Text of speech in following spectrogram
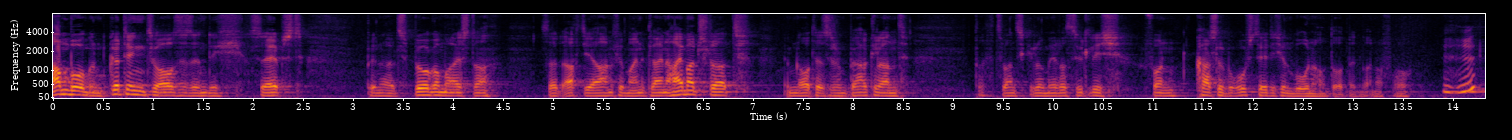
Hamburg und Göttingen zu Hause sind. Ich selbst bin als Bürgermeister seit acht Jahren für meine kleine Heimatstadt im nordhessischen Bergland, 20 Kilometer südlich von Kassel berufstätig und wohne auch dort mit meiner Frau. Mhm.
